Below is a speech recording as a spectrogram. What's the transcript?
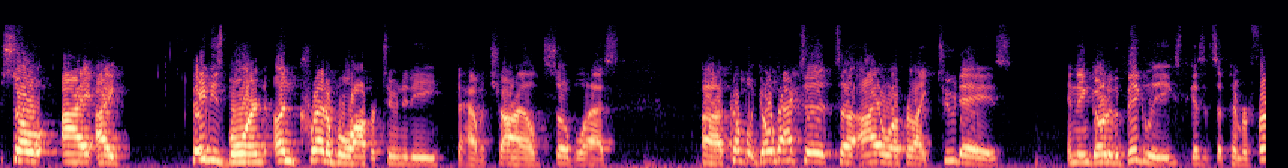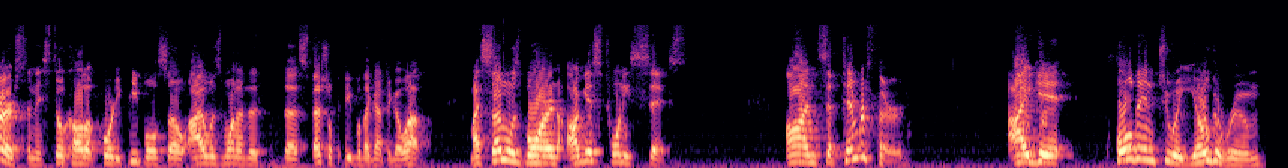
So I, I, baby's born, incredible opportunity to have a child. So blessed. A couple go back to, to Iowa for like two days, and then go to the big leagues because it's September first, and they still called up forty people. So I was one of the the special people that got to go up. My son was born August twenty sixth. On September third, I get pulled into a yoga room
